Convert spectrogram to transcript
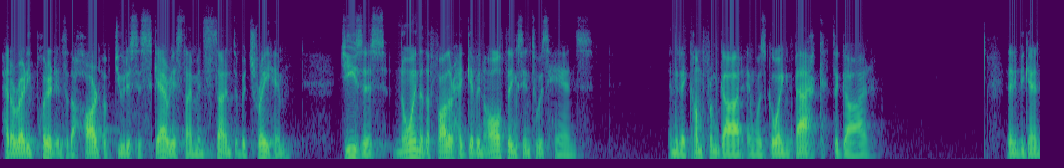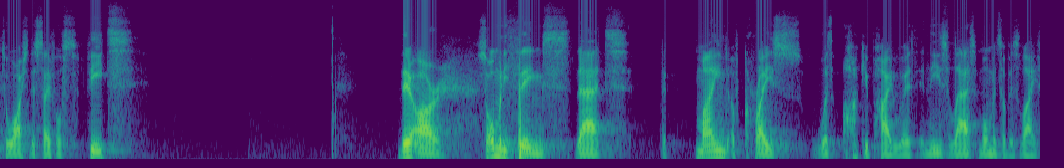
had already put it into the heart of Judas Iscariot, Simon's son, to betray him, Jesus, knowing that the Father had given all things into his hands, and that it had come from God and was going back to God, then he began to wash the disciples' feet. There are so many things that the mind of Christ was occupied with in these last moments of his life.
